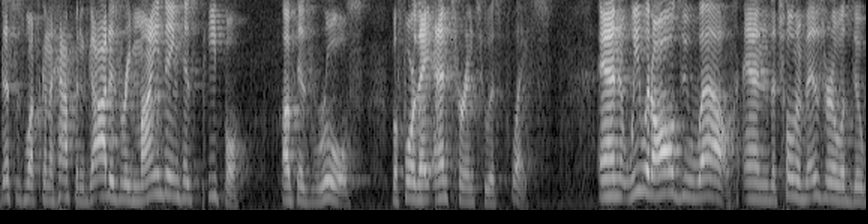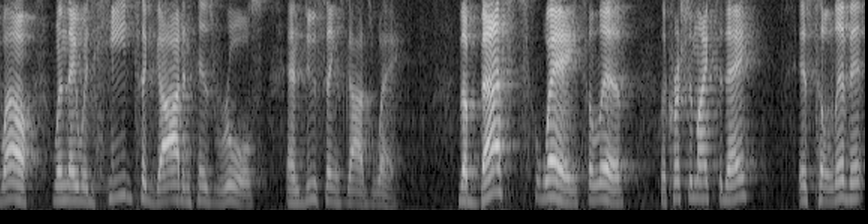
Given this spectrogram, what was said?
this is what's going to happen God is reminding his people of his rules before they enter into his place. And we would all do well, and the children of Israel would do well when they would heed to God and his rules and do things God's way. The best way to live the Christian life today is to live it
